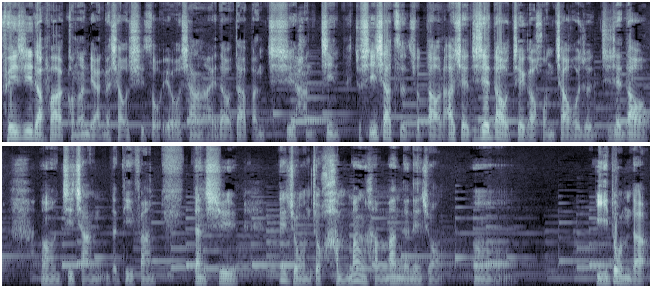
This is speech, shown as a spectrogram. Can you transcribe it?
飞机的话，可能两个小时左右，上海到大阪其实很近，就是一下子就到了，而且直接到这个虹桥或者直接到嗯机场的地方。但是那种就很慢很慢的那种嗯移动的。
